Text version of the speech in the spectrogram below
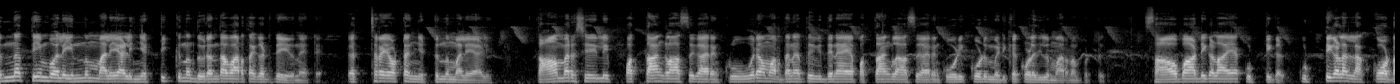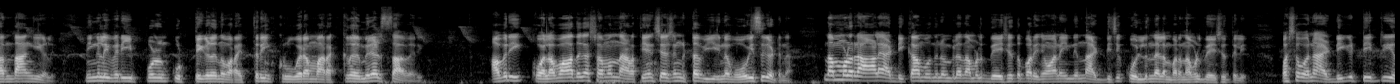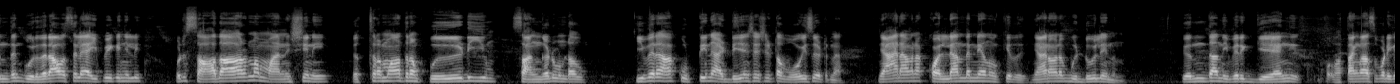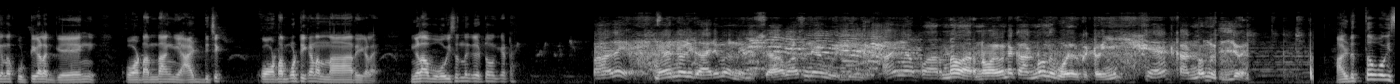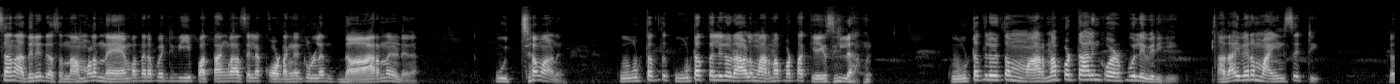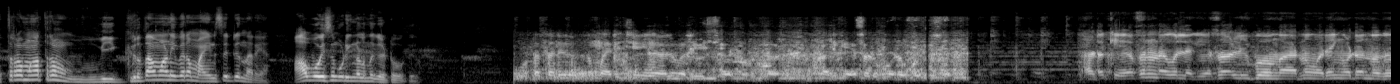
എന്നത്തെയും പോലെ ഇന്നും മലയാളി ഞെട്ടിക്കുന്ന ദുരന്ത വാർത്ത കേട്ടിട്ട് എഴുന്നേറ്റ്. എത്രയോട്ടം ഞെട്ടുന്നു മലയാളി. താമരശ്ശേരിയിൽ പത്താം ക്ലാസ്സുകാരൻ ക്രൂരമർദ്ദനത്തിന് വിധനായ പത്താം ക്ലാസ്സുകാരൻ കോഴിക്കോട് മെഡിക്കൽ കോളേജിൽ മരണപ്പെട്ടു. സഹപാഠികളായ കുട്ടികൾ കുട്ടികളല്ല കൊടന്താങ്ങികൾ നിങ്ങൾ ഇവർ ഇപ്പോഴും കുട്ടികൾ എന്ന് പറയും. ഇത്രയും ക്രൂരന്മാര ക്രിമിനൽസ് അവർ അവർ കൊലപാതക ശ്രമം നടത്തിയതിന് ശേഷം കിട്ട വോയിസ് കിട്ടണ നമ്മളൊരാളെ അടിക്കാൻ പോകുന്നതിന് മുമ്പിൽ നമ്മൾ ദേഷ്യത്തിൽ പറഞ്ഞു ഓനെ ഇന്ന് അടിച്ച് കൊല്ലുന്നെല്ലാം പറഞ്ഞു നമ്മൾ ദേഷ്യത്തിൽ പക്ഷെ ഓനെ അടി കിട്ടിയിട്ട് എന്തും ഗുരുതരാവസ്ഥയിലായി പോയി കഴിഞ്ഞാൽ ഒരു സാധാരണ മനുഷ്യന് എത്രമാത്രം പേടിയും സങ്കടവും ഉണ്ടാവും. ഇവർ ആ കുട്ടീനെ അടിച്ചതിന് ശേഷം ഇട്ട വോയിസ് കിട്ടണ ഞാൻ അവനെ കൊല്ലാൻ തന്നെയാണ് നോക്കിയത്. ഞാൻ അവനെ വിടൂലെന്ന് എന്താന്ന് ഇവർ ഗേങ് പത്താം ക്ലാസ് പഠിക്കുന്ന കുട്ടികളെ ഗേങ് കൊടന്താങ്ങി അടിച്ച് കൊടം പൊട്ടിക്കണം നാറികളെ. നിങ്ങൾ ആ വോയിസ് ഒന്ന് കേട്ട് നോക്കിയട്ടെ. അതെ ഞാനൊരു കാര്യം പറഞ്ഞു. ഷാബാസിനെ ഞാൻ കൊല്ലു അത് ഞാൻ പറഞ്ഞ പറഞ്ഞ. അവന്റെ കണ്ണൊന്ന് പോയോ കിട്ടോ. ഈ? കണ്ണൊന്നും ഇല്ലോ അടുത്ത വോയിസാണ് അതിലും രസം. നമ്മളെ നിയമത്തിനെ പറ്റിയിട്ട് ഈ പത്താം ക്ലാസ്സിലെ കൊടങ്ങൾക്കുള്ള ധാരണ ഇടുക പുച്ഛമാണ്. കൂട്ടത്ത് കൂട്ടത്തല്ലിൽ ഒരാൾ മരണപ്പെട്ട കേസില്ലാന്ന് കൂട്ടത്തിൽ ഒരുത്ത മരണപ്പെട്ടാലും കുഴപ്പമില്ല ഇവർക്ക്. അതാ ഇവരുടെ മൈൻഡ് സെറ്റ് എത്രമാത്രം വികൃതമാണ് ഇവരുടെ മൈൻഡ് സെറ്റ് എന്നറിയാം. ആ വോയിസും കൂടി നിങ്ങളൊന്ന് കേട്ടു നോക്ക്. കൂട്ടത്തിൽ മരിച്ചു കഴിഞ്ഞാലും വലിയ വിഷയമായിട്ടുണ്ട് അത് കേസെടുക്കുമല്ലോ പോലീസ് അവിടെ കേസ് ഉണ്ടാവില്ല കേസ് തള്ളി പോകും. കാരണം ഒരേ ഇങ്ങോട്ട് വന്നത്.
